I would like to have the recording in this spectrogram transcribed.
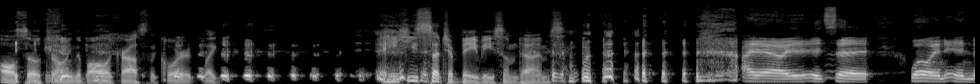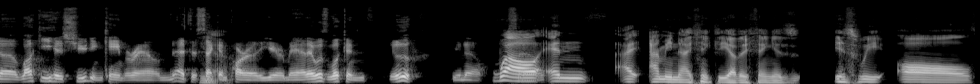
also throwing the ball across the court. Like he's such a baby sometimes. I know it- it's uh well, and and uh, lucky his shooting came around at the second Yeah. part of the year. Man, it was looking, ugh, you know. Well, So- and I I mean I think the other thing is is we all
